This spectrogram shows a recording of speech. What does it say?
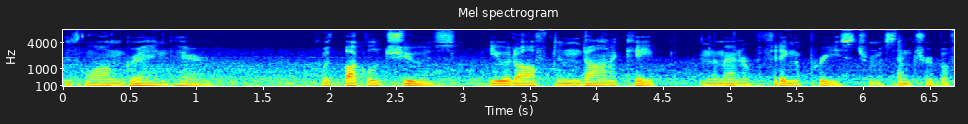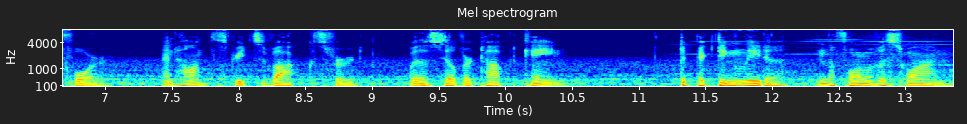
his long graying hair, with buckled shoes, he would often don a cape in the manner befitting a priest from a century before, and haunt the streets of Oxford with a silver topped cane, depicting Leda in the form of a swan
